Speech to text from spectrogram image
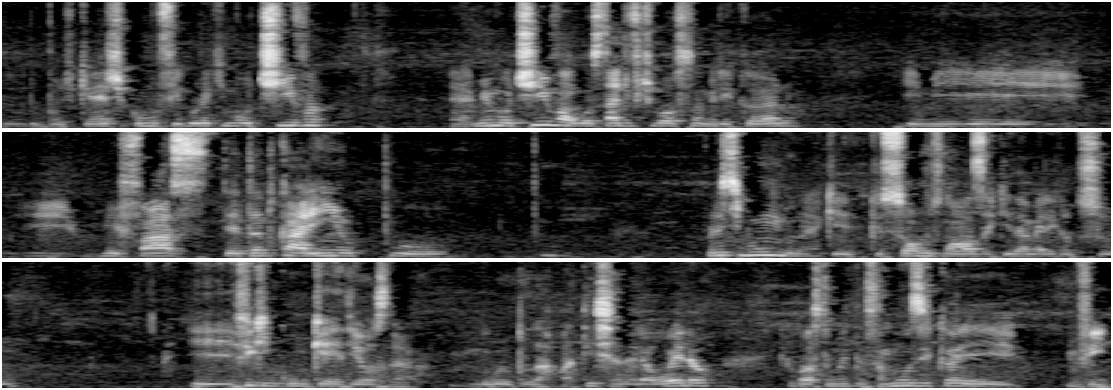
do, do podcast, como figura que motiva, é, me motiva a gostar de futebol sul-americano e me, e me faz ter tanto carinho por, por esse mundo né, que, que somos nós aqui da América do Sul. E fiquem com o Que Deus da, do grupo La Patricia del Abuelo, que eu gosto muito dessa música e, enfim,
